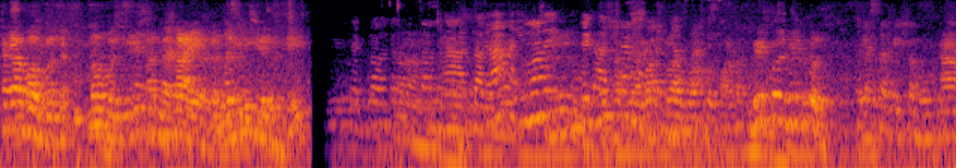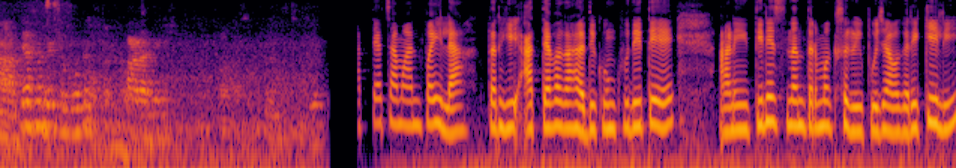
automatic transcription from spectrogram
सगळा भाऊ बंद भाऊ बंद जमीन गेली होती. आत्याचा मान पहिला तर ही आत्या बघा हळदी कुंकू देते. आणि तिनेच नंतर मग सगळी पूजा वगैरे केली.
